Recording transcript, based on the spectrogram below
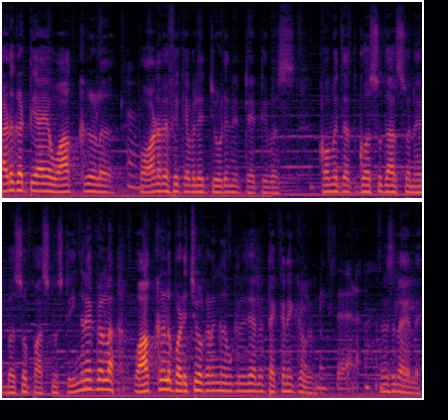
കടുകട്ടിയായ വാക്കുകൾ ഓണറിഫിക്കബിലിറ്റി യൂഡിനിറ്റേറ്റീവസ് കോമിത്തത് ഗോസുദാർ സുനെ ബസു പാസ്നുസ്റ്റി ഇങ്ങനെയൊക്കെയുള്ള വാക്കുകൾ പഠിച്ചു വെക്കണമെങ്കിൽ നമുക്ക് ചില ടെക്നിക്കുകളുണ്ട് ഉണ്ട്. മനസ്സിലായല്ലേ?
